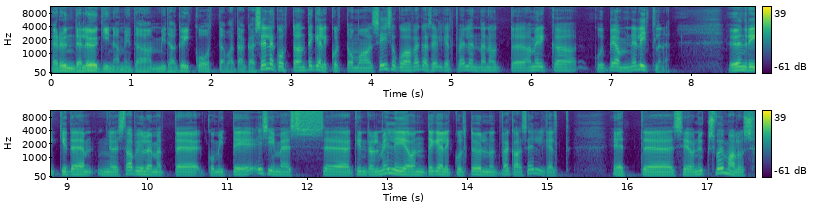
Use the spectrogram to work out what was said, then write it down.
ründelöögina, mida, mida kõik ootavad, aga selle kohta on tegelikult oma seisukoha väga selgelt väljendanud äh, Ameerika kui peamine liitlane. Ühendriikide staabiülemate komitee esimees äh, kindral Melli on tegelikult öelnud väga selgelt, et äh, see on üks võimalus,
